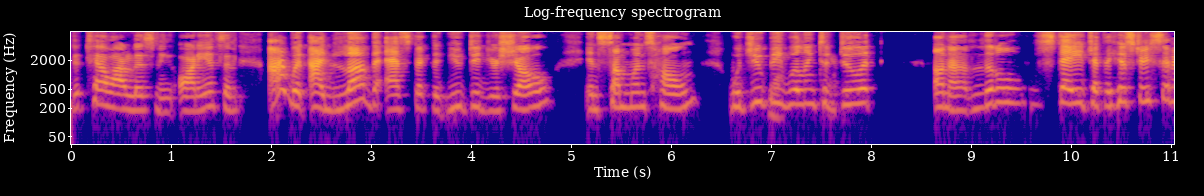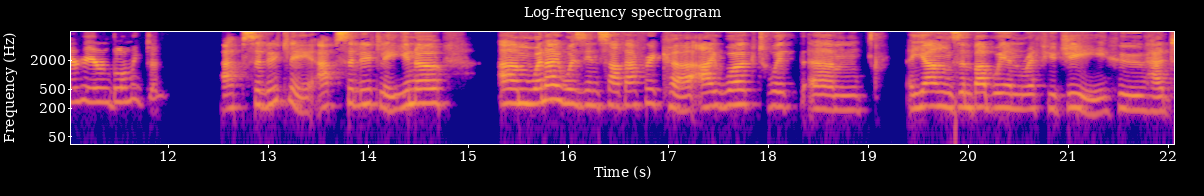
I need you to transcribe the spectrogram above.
to tell our listening audience? And I would, I love the aspect that you did your show in someone's home. Would you be yeah. willing to do it on a little stage at the History Center here in Bloomington? Absolutely, absolutely. You know, um, when I was in South Africa, I worked with um, a young Zimbabwean refugee who had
